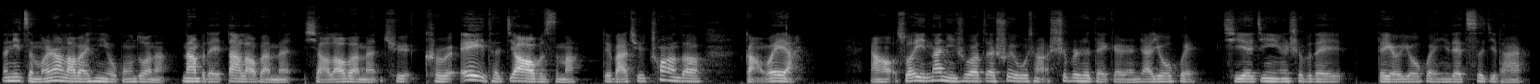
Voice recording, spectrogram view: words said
那你怎么让老百姓有工作呢？那不得大老板们、小老板们去 create jobs 吗？对吧？去创造岗位呀。然后，所以那你说在税务上是不是得给人家优惠？企业经营是不是得得有优惠？你得刺激他呀。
